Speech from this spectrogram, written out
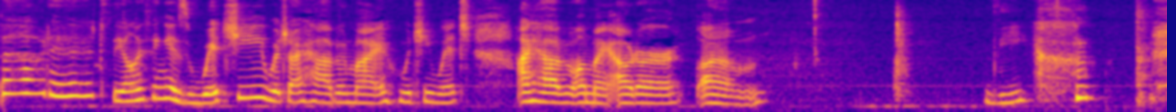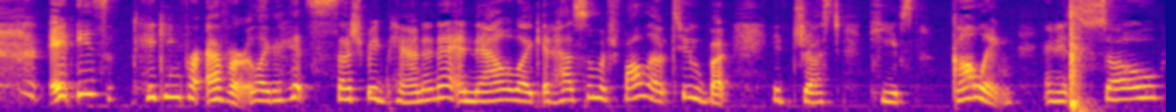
about it. The only thing is Witchy, which I have in my Witchy Witch, I have on my outer um, V. it is taking forever. Like I hit such big pan in it and now like it has so much fallout too, but it just keeps going. And it's so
